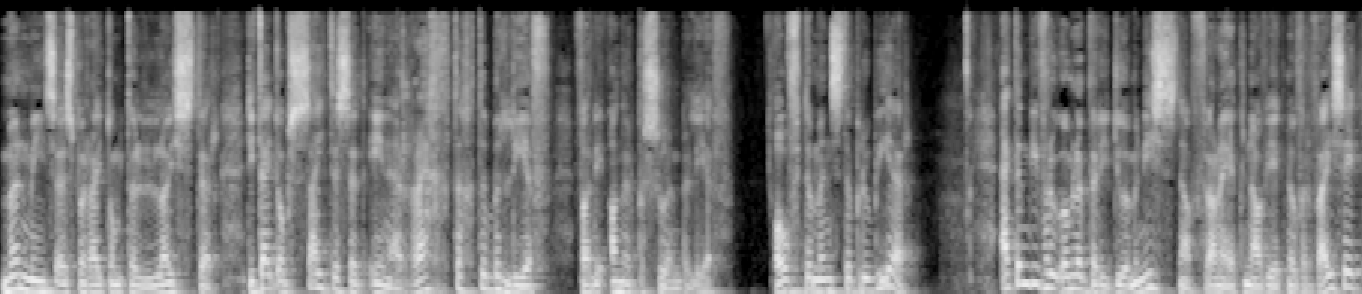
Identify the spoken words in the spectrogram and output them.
Min mense is bereid om te luister, die tyd op sy te sit en regtig te beleef wat die ander persoon beleef. Of ten minste probeer. Ek dink nie vir 'n oomblik dat die dominees, nou van ek na wie ek nou verwys het,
